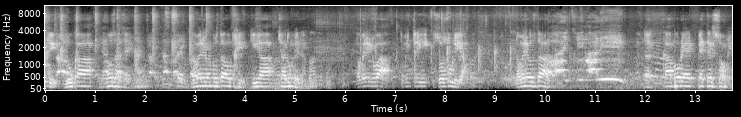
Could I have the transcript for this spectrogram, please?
5 ლუკა ნოზაძე ნომერი 44 გია ჩადუნელი ნომერი 8 დმიტრი ზოზულია ნომერი 30 კაბორე პეტერსონი.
